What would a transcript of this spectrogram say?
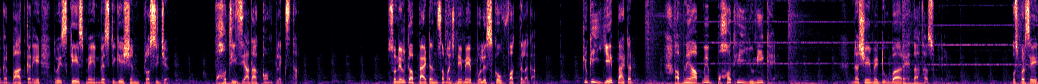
अगर बात करें तो इस केस में इन्वेस्टिगेशन प्रोसीजर बहुत ही ज़्यादा कॉम्प्लेक्स था। सुनील का पैटर्न समझने में पुलिस को वक्त लगा। क्योंकि यह पैटर्न अपने आप में बहुत ही यूनिक है। नशे में डूबा रहता था सुनील। उस पर से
